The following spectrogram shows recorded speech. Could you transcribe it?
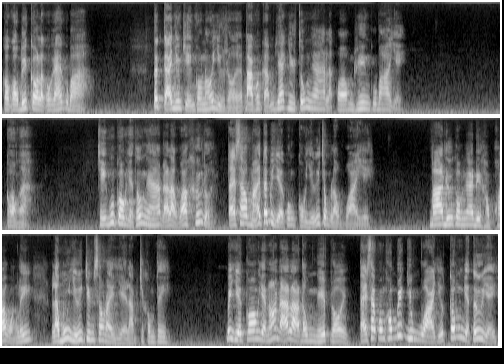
Con còn biết con là con gái của ba à? Tất cả những chuyện con nói vừa rồi á, Ba có cảm giác như Tố Nga là con riêng của ba vậy? Con à Chuyện của con và Tố Nga đã là quá khứ rồi. Tại sao mãi tới bây giờ con còn giữ trong lòng hoài vậy? Ba đưa con Nga đi học khóa quản lý Là muốn giữ chân sau này về làm cho công ty Bây giờ con và nó đã là đồng nghiệp rồi. Tại sao con không biết dung hòa giữa công và tư vậy?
